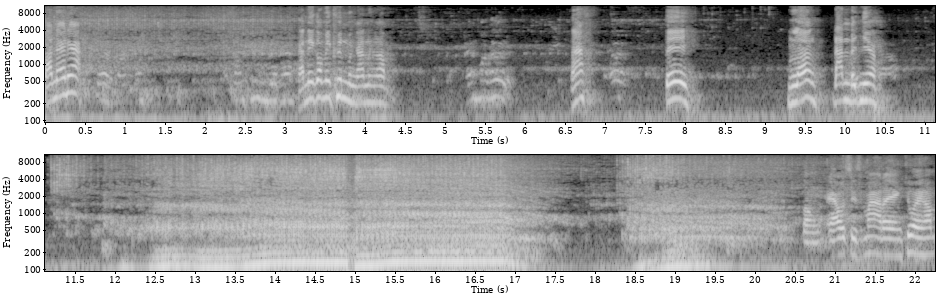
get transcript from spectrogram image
ปาดแนเนี้ยกันนี้ก็ไม่ขึ้นเหมือนกันนะครับมาเลยนะตีมันเลิงดันได้ nhiều ต้องเอลซิสมาแรงช่วยครับ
